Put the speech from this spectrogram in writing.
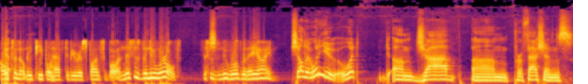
Ultimately, people have to be responsible. And this is the new world. This is the new world with AI. Sheldon, what do you what um, job um, professions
